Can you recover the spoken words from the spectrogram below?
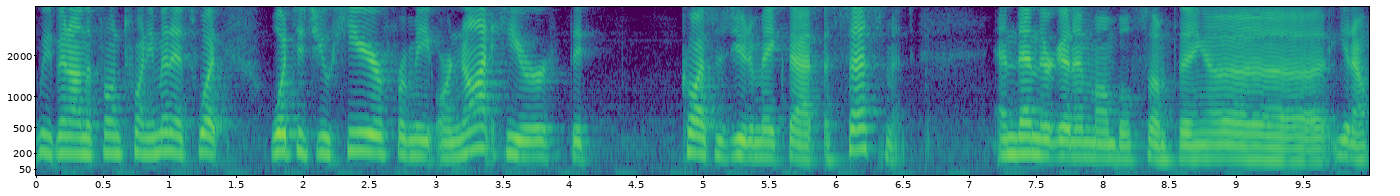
we've been on the phone 20 minutes. What what did you hear from me or not hear that causes you to make that assessment? And then they're going to mumble something uh you know.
